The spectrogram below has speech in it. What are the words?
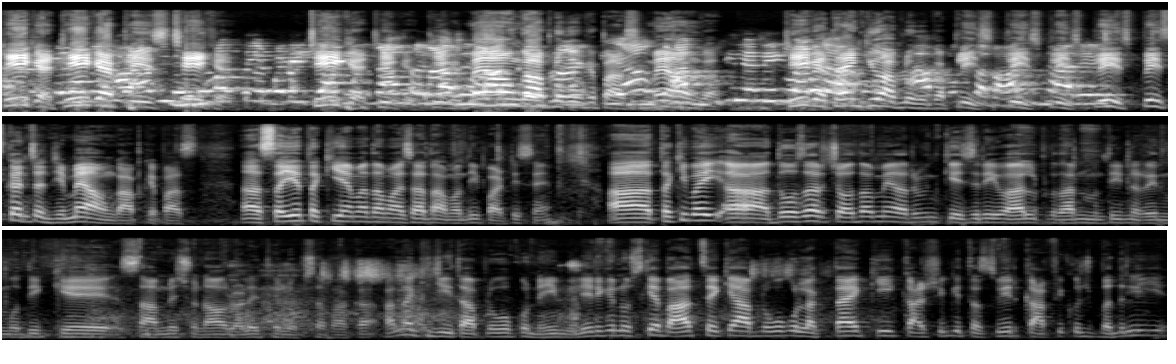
ठीक है ठीक है प्लीज़ ठीक है ठीक है ठीक है ठीक मैं आऊँगा आप लोगों के पास मैं आऊँगा। ठीक है थैंक यू आप लोगों का please please please please please Kanchan ji मैं आऊँगा आपके पास। सैयद तकी अहमद हमारे साथ आम आदमी पार्टी से हैं। तकी भाई आ, 2014 में अरविंद केजरीवाल प्रधानमंत्री नरेंद्र मोदी के सामने चुनाव लड़े थे लोकसभा का। हालाँकि जीत आप लोगों को नहीं मिली लेकिन उसके बाद से क्या आप लोगों को लगता है कि काशी की तस्वीर काफ़ी कुछ बदली है?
